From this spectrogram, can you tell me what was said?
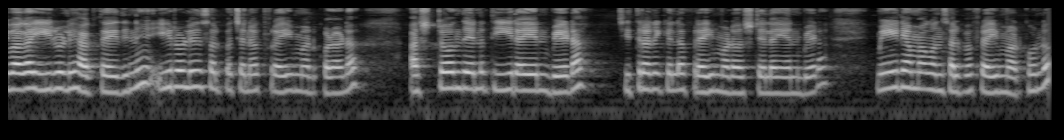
ಇವಾಗ ಈರುಳ್ಳಿ ಹಾಕ್ತಾಯಿದ್ದೀನಿ ಈರುಳ್ಳಿ ಸ್ವಲ್ಪ ಚೆನ್ನಾಗಿ ಫ್ರೈ ಮಾಡ್ಕೊಳ್ಳೋಣ. ಅಷ್ಟೊಂದೇನು ತೀರ ಏನು ಬೇಡ. ಚಿತ್ರಾನ್ನಕ್ಕೆಲ್ಲ ಫ್ರೈ ಮಾಡೋ ಅಷ್ಟೆಲ್ಲ ಏನು ಬೇಡ. ಮೀಡಿಯಮಾಗಿ ಒಂದು ಸ್ವಲ್ಪ ಫ್ರೈ ಮಾಡಿಕೊಂಡು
